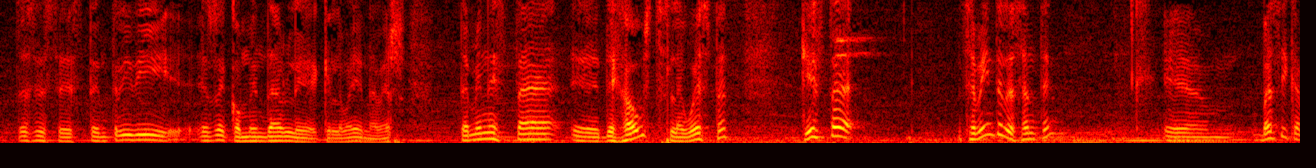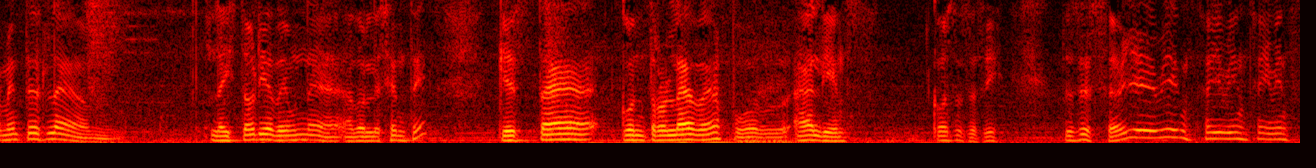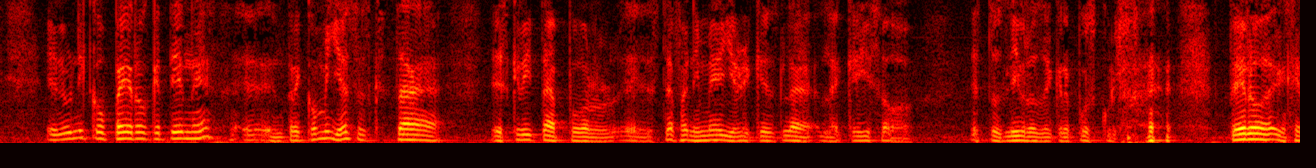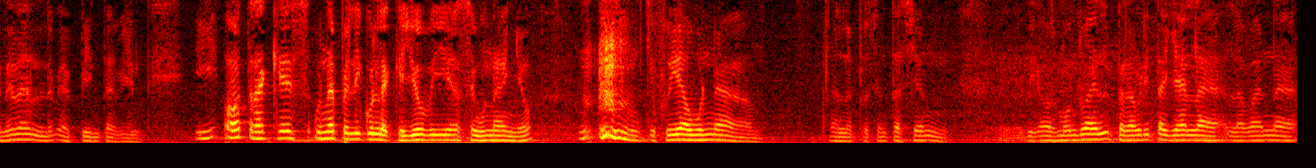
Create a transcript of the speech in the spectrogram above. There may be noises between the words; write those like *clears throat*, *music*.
Entonces, este, en 3D es recomendable que lo vayan a ver. También está eh, The Host, la huésped, que esta se ve interesante. Em, básicamente es la, la historia de una adolescente que está controlada por aliens, cosas así. Entonces, oye bien, se oye bien, se oye bien. El único pero que tiene, eh, entre comillas, es que está escrita por eh, Stephanie Meyer, que es la, la que hizo estos libros de Crepúsculo. *laughs* pero en general me pinta bien. Y otra que es una película que yo vi hace un año, *clears throat* que fui a una a la presentación, eh, digamos, mundial, pero ahorita ya la, la van a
